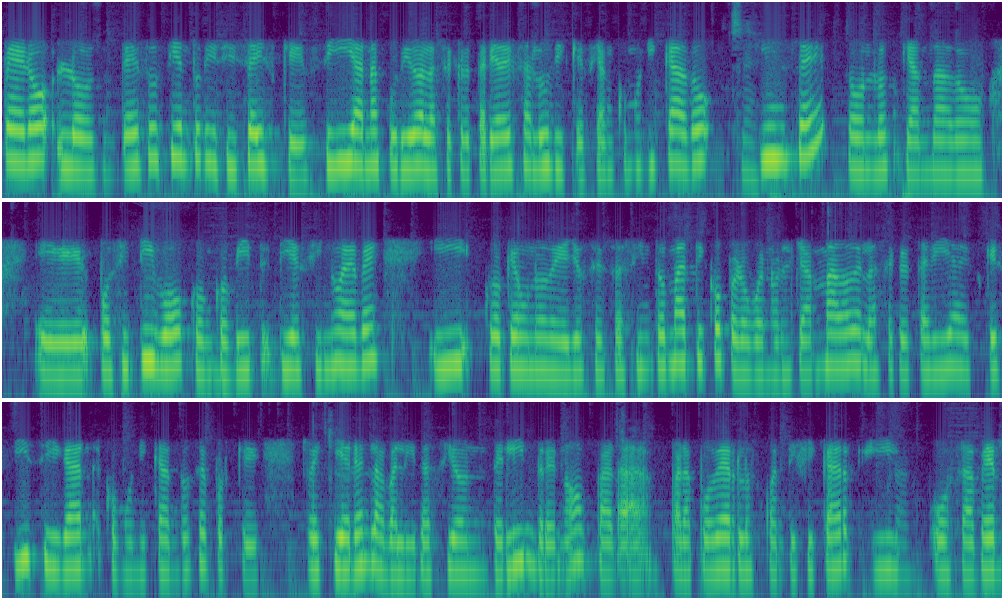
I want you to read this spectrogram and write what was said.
pero los de esos 116 que sí han acudido a la Secretaría de Salud y que se han comunicado, 15 son los que han dado eh, positivo con COVID-19 y creo que uno de ellos es asintomático, pero bueno, el llamado de la Secretaría es que sí sigan comunicándose porque requieren la validación del INDRE, ¿no? Para, para poderlos cuantificar y o saber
